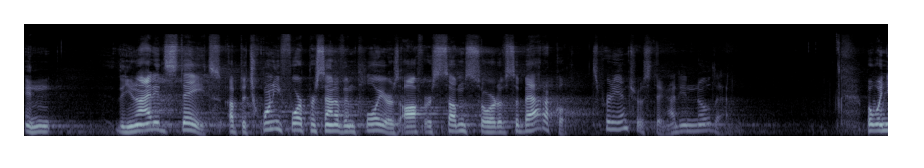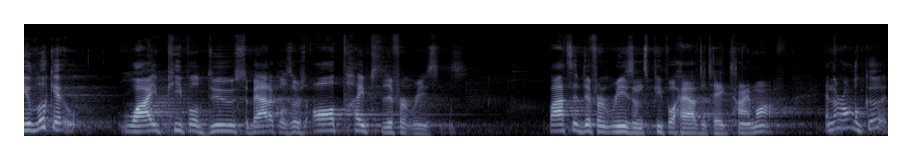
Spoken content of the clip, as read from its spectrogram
In the United States, up to 24% of employers offer some sort of sabbatical. It's pretty interesting. I didn't know that. But when you look at why people do sabbaticals, there's all types of different reasons. Lots of different reasons people have to take time off, and they're all good.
